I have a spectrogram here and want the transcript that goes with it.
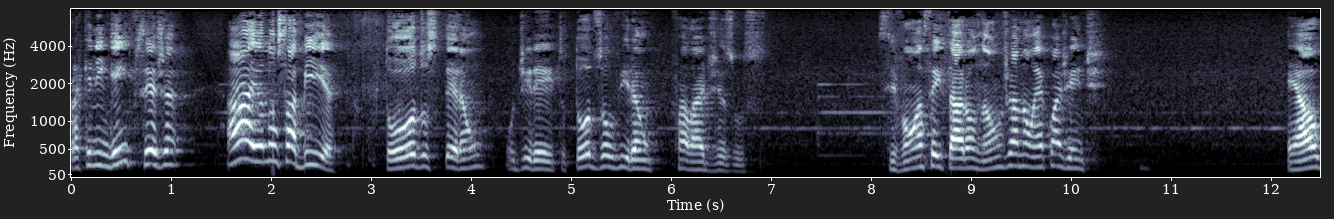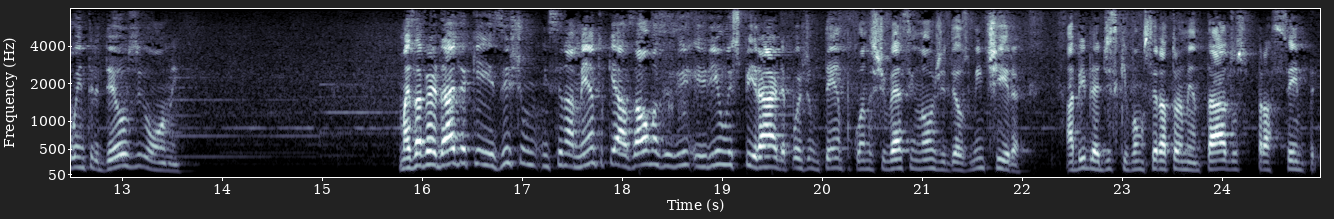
Para que ninguém seja, ah, eu não sabia. Todos terão o direito, todos ouvirão falar de Jesus. Se vão aceitar ou não, já não é com a gente. É algo entre Deus e o homem. Mas a verdade é que existe um ensinamento que as almas iriam expirar depois de um tempo, quando estivessem longe de Deus. Mentira. A Bíblia diz que vão ser atormentados para sempre.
